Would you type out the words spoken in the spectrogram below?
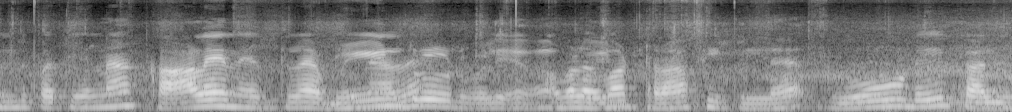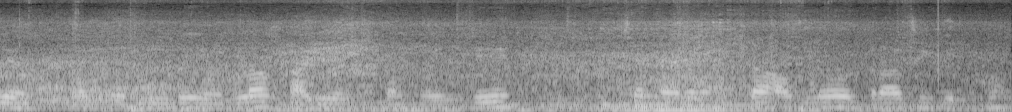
வந்து பார்த்திங்கன்னா காலை நேரத்தில் அப்படின்னால ரோடு வழியாக அவ்வளோவா டிராஃபிக் இல்லை. ரோடே காலியாக இருக்காது ரோடு எவ்வளோ காலியாக இருக்காங்க இது மிச்ச நேரம் மட்டும் அவ்வளோ டிராஃபிக் இருக்கும்.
